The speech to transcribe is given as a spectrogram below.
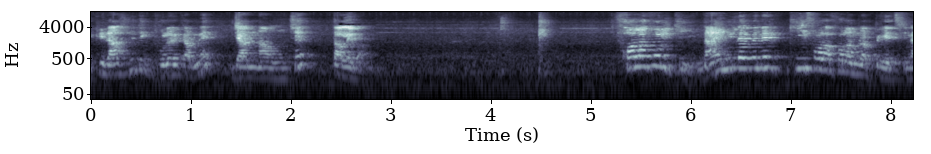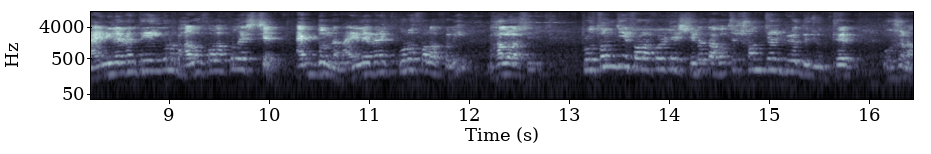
একটি রাজনৈতিক ভুলের কারণে যার নাম হচ্ছে তালেবান। ফলাফল কি? নাইন ইলেভেনের কি ফলাফল আমরা পেয়েছি? নাইন ইলেভেন থেকে কোনো ভালো ফলাফল এসছে? একদম না নাইন ইলেভেনের কোনো ফলাফলই ভালো আসেনি। প্রথম যে ফলাফলটা ছিল তা হচ্ছে সন্ত্রাস বিরোধী যুদ্ধের ঘোষণা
